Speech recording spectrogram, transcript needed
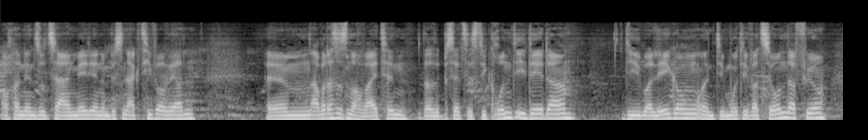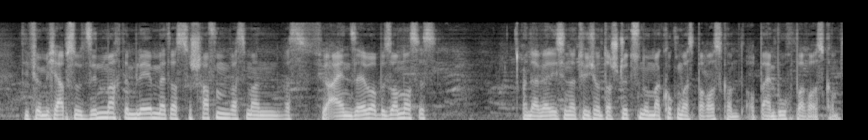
auch in den sozialen Medien ein bisschen aktiver werden. Ähm, aber das ist noch weit hin. Also bis jetzt ist die Grundidee da, die Überlegung und die Motivation dafür, die für mich absolut Sinn macht im Leben, etwas zu schaffen, was man, was für einen selber besonders ist. Und da werde ich sie natürlich unterstützen und mal gucken, was bei rauskommt, ob ein Buch bei rauskommt.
